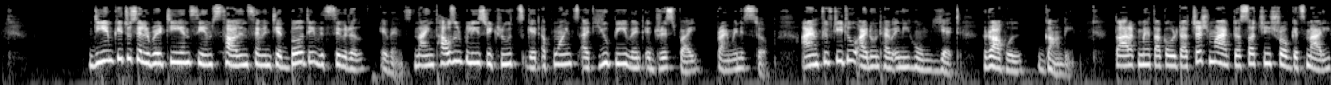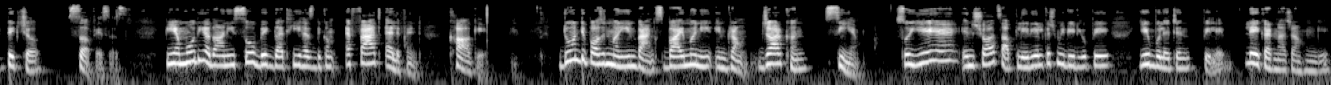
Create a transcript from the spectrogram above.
D M K to celebrate T N C M Stalin seventy eighth birthday with several events nine thousand police recruits get appoints at U P event addressed by prime minister I M fifty two I don't have any home yet Rahul Gandhi Taarak Mehta Ka Ooltah Chashmah actor Sachin Shroff gets marry picture surfaces P M Modi Adani so big that he has become a fat elephant کھا کے don't deposit money in banks buy money in ground Jharkhand C M so یہ ہے ان shorts آپ کے لیے real Kashmir radio پہ یہ bulletin پلے لے کرنا چاہوں گی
